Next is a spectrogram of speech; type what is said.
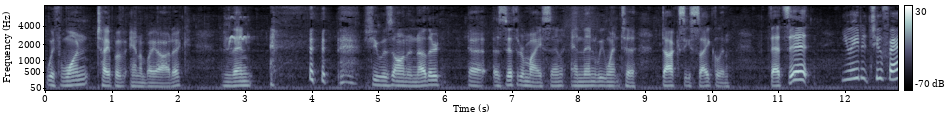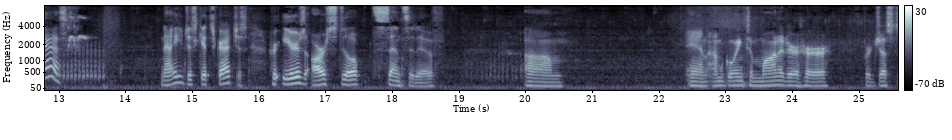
with one type of antibiotic, and then she was on another uh, azithromycin, and then we went to doxycycline. That's it. You ate it too fast. Now you just get scratches. Her ears are still sensitive. Um, and I'm going to monitor her for just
